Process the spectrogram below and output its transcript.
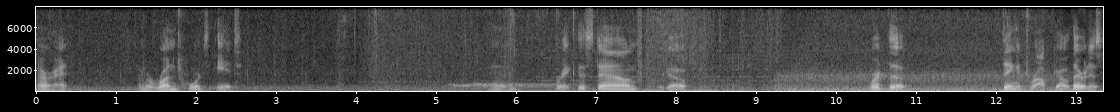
Alright. I'm gonna run towards it. And break this down. There we go. Where'd the thing it drop go? There it is.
